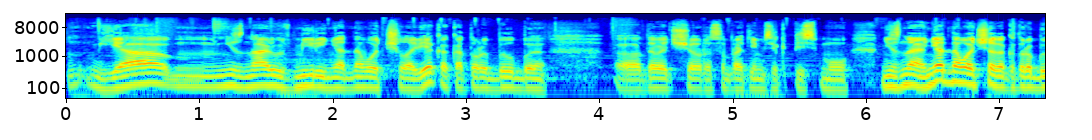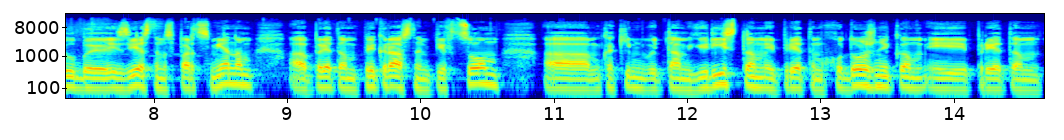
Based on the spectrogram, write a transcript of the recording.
Я не знаю в мире ни одного человека, который был бы э, Давайте еще раз обратимся к письму. Не знаю ни одного человека, который был бы известным спортсменом, а при этом прекрасным певцом, а, каким-нибудь там юристом, и при этом художником, и при этом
